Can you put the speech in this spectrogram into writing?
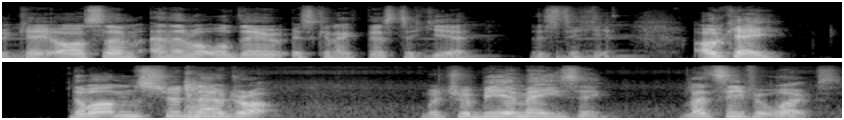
Okay, awesome. And then what we'll do is connect this to here, this to here. Okay, the bombs should now drop, which would be amazing. Let's see if it works.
